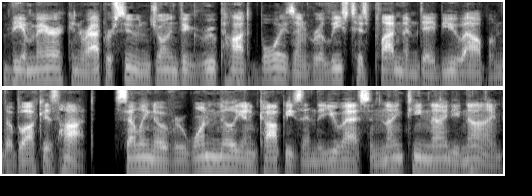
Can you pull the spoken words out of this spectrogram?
The American rapper soon joined the group Hot Boys and released his platinum debut album The Block is Hot, selling over 1 million copies in the US in 1999,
